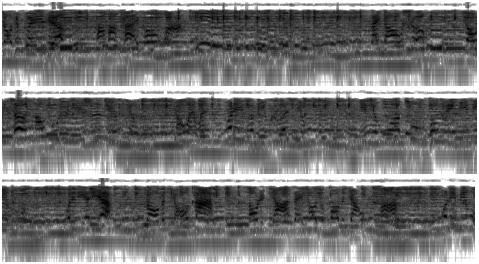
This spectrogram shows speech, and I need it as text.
要听鬼听，他忙开口啊！再叫声，叫一声老秃驴，你是听听，要问问我的个名和姓，你听我从头。爹叫个刁难，老人家在朝就保着江湖啊。我的名讳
